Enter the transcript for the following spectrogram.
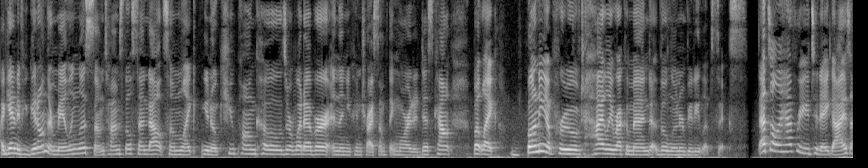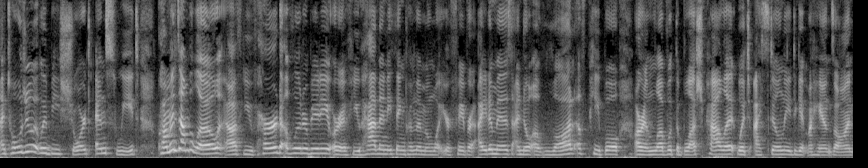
Again, if you get on their mailing list, sometimes they'll send out some like, you know, coupon codes or whatever, and then you can try something more at a discount. But like bunny approved, highly recommend the Lunar Beauty lipsticks. That's all I have for you today, guys. I told you it would be short and sweet. Comment down below if you've heard of Lunar Beauty or if you have anything from them and what your favorite item is. I know a lot of people are in love with the blush palette, which I still need to get my hands on.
